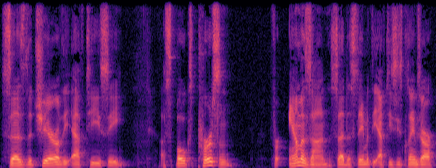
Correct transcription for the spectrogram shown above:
says the chair of the FTC. A spokesperson for Amazon said in a statement the FTC's claims are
